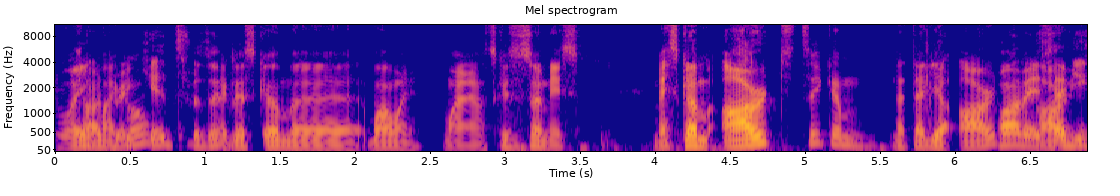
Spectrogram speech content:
Oui. Shawn Heartbreak Michaels? Kid, tu là, c'est comme. euh, Ouais, ouais. Ouais, en tout cas, c'est ça. Mais c'est mais c'est comme Art, tu sais, comme Natalia Art. Ouais, mais ça vient,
